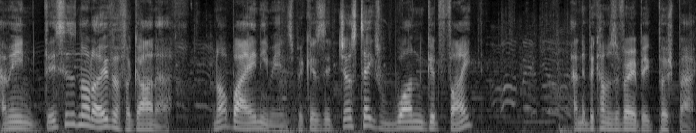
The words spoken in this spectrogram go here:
I mean, this is not over for Garnath. Not by any means, because it just takes one good fight, and it becomes a very big pushback.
